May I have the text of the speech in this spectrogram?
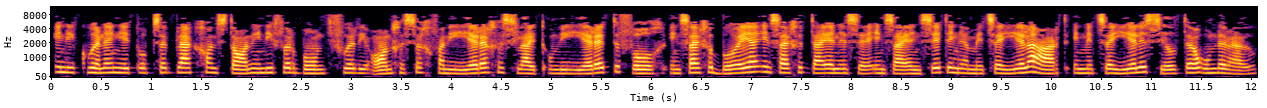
En die koning het op zijn plek gaan staan in die verbond voor die aangezicht van die Heere gesluit om die Heere te volgen in zijn geboeien en zijn getuienissen en zijn inzettingen met zijn hele hart en met zijn hele ziel te onderhou,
